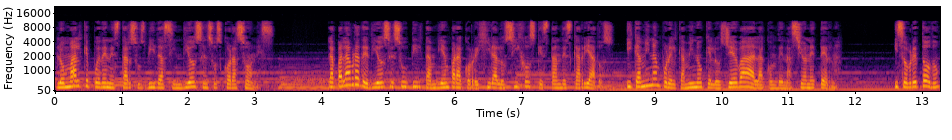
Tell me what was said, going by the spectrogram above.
lo mal que pueden estar sus vidas sin Dios en sus corazones. La palabra de Dios es útil también para corregir a los hijos que están descarriados, y caminan por el camino que los lleva a la condenación eterna. Y sobre todo,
